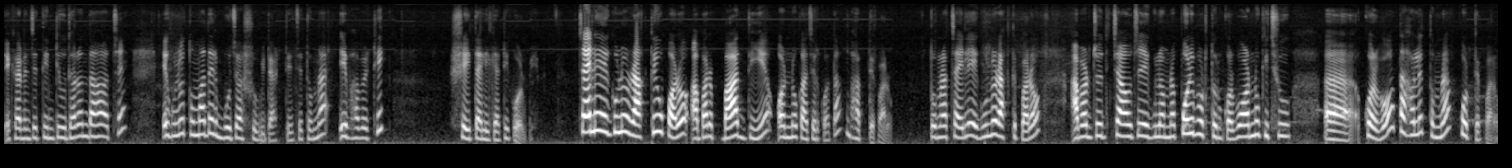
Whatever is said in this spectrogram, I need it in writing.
এখানে যে তিনটি উদাহরণ দেওয়া আছে, এগুলো তোমাদের বোঝার সুবিধার্থে যে তোমরা এভাবে ঠিক সেই তালিকাটি করবে। চাইলে এগুলো রাখতেও পারো, আবার বাদ দিয়ে অন্য কাজের কথা ভাবতে পারো। তোমরা চাইলে এগুলো রাখতে পারো। আবার যদি চাও যে এগুলো আমরা পরিবর্তন করব, অন্য কিছু করব, তাহলে তোমরা করতে পারো।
